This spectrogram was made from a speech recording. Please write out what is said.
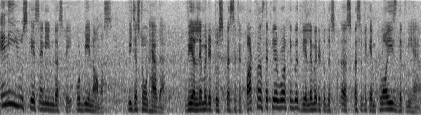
any use case, any industry would be enormous. We just don't have that. We are limited to specific partners that we are working with, we are limited to the uh, specific employees that we have.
